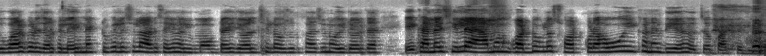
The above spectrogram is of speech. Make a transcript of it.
দুবার করে জল ফেলে এখানে একটু ফেলেছিল আর সেই ওই মগটাই জল ছিল ওষুধ খাওয়ার জন্য ওই জলটা এখানে ছিল এমন ঘর ঢুকলো শর্ট করা হো ওইখানে দিয়ে হচ্ছে পাঠিয়ে দিল।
